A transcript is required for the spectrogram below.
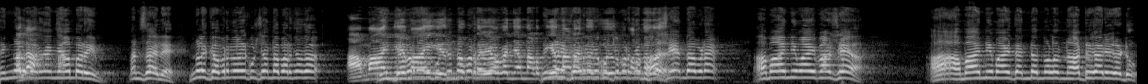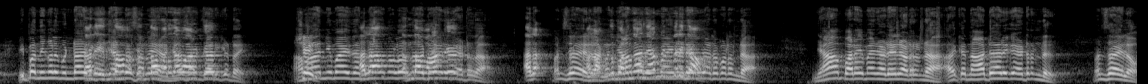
നിങ്ങൾ. പറഞ്ഞാൽ ഞാൻ പറയും. മനസ്സിലായില്ലേ? നിങ്ങൾ ഗവർണറെ കുറിച്ച് എന്താ പറഞ്ഞത്? പറഞ്ഞ ഭാഷ എന്താ അവിടെ? അമാന്യമായ ഭാഷയാ. ആ അമാന്യമായ എന്തെന്നുള്ളത് നാട്ടുകാർ കേട്ടു. ഇപ്പൊ നിങ്ങൾ? സംസാരിക്കട്ടെ. എന്താണെന്നുള്ളത് നാട്ടുകാർ കേട്ടതാ. മനസ്സിലായില്ല? ഇടപെടണ്ട. ഞാൻ പറയുമ്പോൾ ഇടയിൽ ഇടണ്ട അതൊക്കെ നാട്ടുകാർ കേട്ടിട്ടുണ്ട്. മനസ്സിലായല്ലോ?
